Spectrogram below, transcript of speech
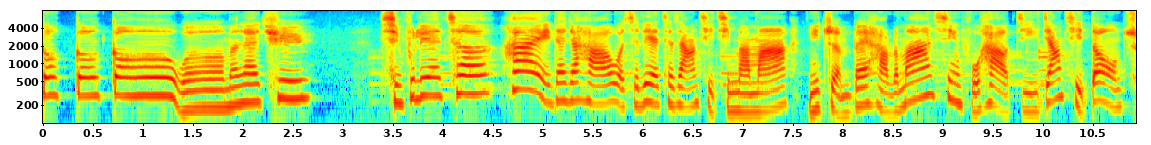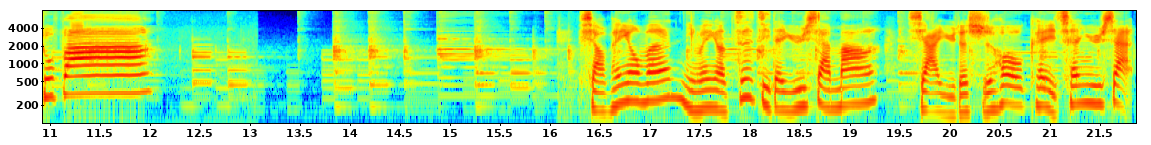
Go go go！我们来去幸福列车。嗨，大家好，我是列车长琪琪妈妈。你准备好了吗？幸福号即将启动，出发！小朋友们，你们有自己的雨伞吗？下雨的时候可以撑雨伞，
